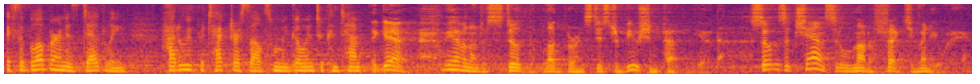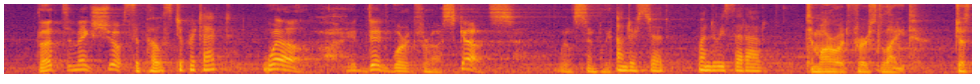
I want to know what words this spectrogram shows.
If the Bloodburn is deadly, how do we protect ourselves when we go into contempt? Again, we haven't understood the Bloodburn's distribution pattern yet. So there's a chance it'll not affect you anyway. But to make sure... Supposed to protect? Well, it did work for our scouts. We'll simply... Understood. When do we set out? Tomorrow at first light. Just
